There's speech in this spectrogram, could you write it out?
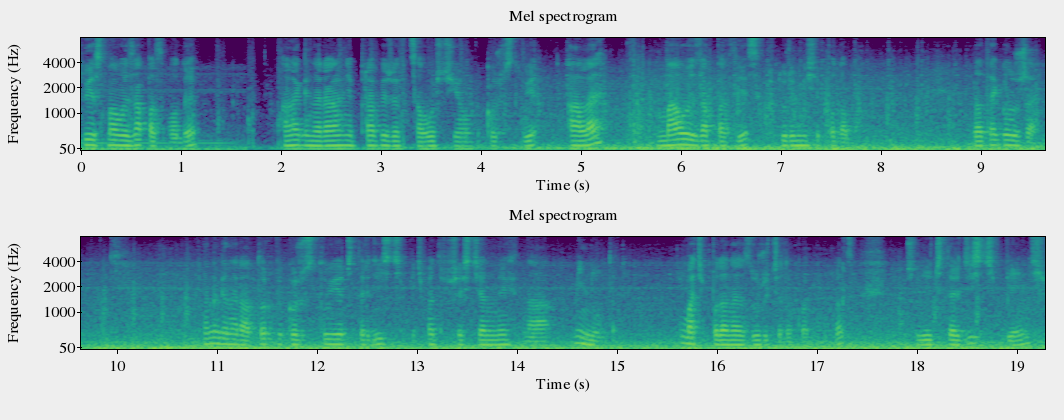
tu jest mały zapas wody, ale generalnie prawie że w całości ją wykorzystuję, ale mały zapas jest, który mi się podoba. Dlatego, że ten generator wykorzystuje 45 m3 na minutę. Tu macie podane zużycie dokładnie czyli 45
